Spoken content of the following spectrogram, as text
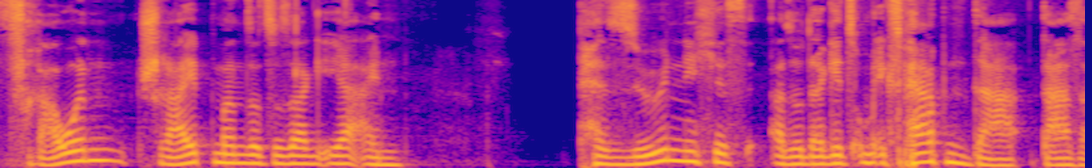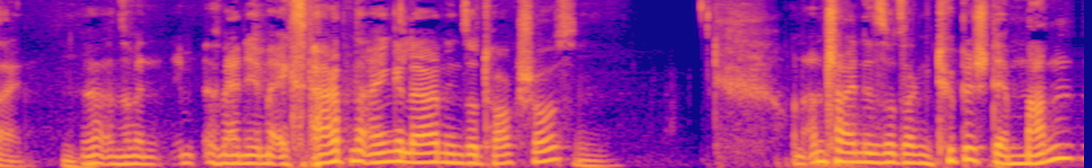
Frauen schreibt man sozusagen eher ein persönliches, also da geht es um Experten-Dasein. Ja, also wenn, es werden ja immer Experten eingeladen in so Talkshows. Und anscheinend ist sozusagen typisch, der Mann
